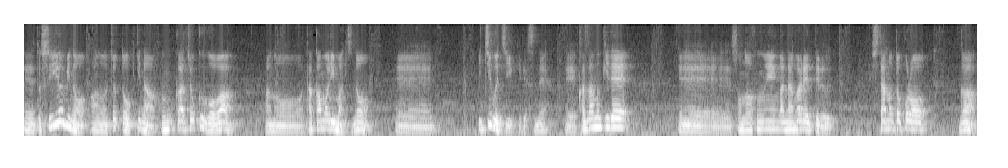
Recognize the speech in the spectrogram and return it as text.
えー、と水曜日のあのちょっと大きな噴火直後はあの高森町の、えー一部地域ですね、えー風向きで、えーその噴煙が流れてる下のところが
